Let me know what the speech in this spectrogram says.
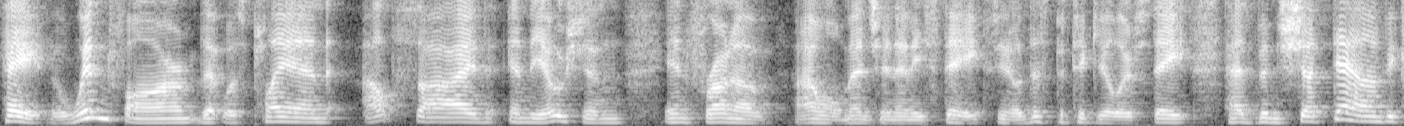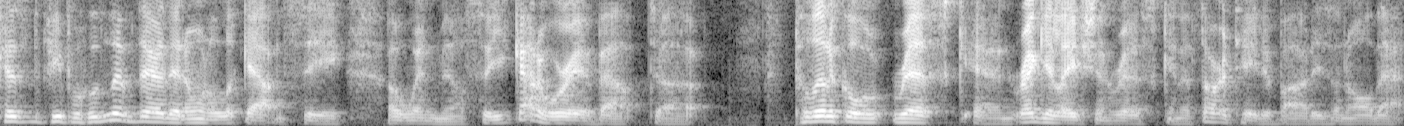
hey, the wind farm that was planned outside in the ocean in front of, I won't mention any states, you know, this particular state has been shut down because the people who live there, they don't want to look out and see a windmill. So you got to worry about uh, political risk and regulation risk and authoritative bodies and all that.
